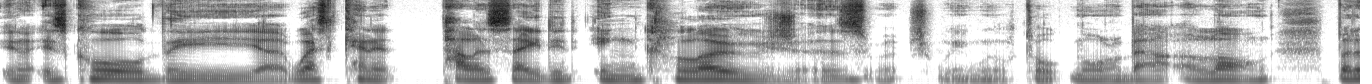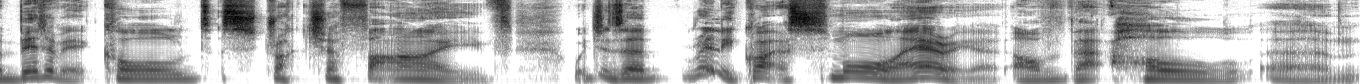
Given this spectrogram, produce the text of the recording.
you know, is called the uh, West Kennet palisaded enclosures, which we will talk more about along, but a bit of it called Structure 5, which is a really quite a small area of that whole um,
